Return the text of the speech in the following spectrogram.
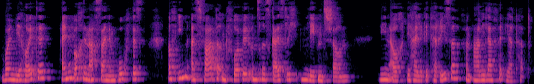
wollen wir heute, eine Woche nach seinem Hochfest, auf ihn als Vater und Vorbild unseres geistlichen Lebens schauen, wie ihn auch die heilige Teresa von Avila verehrt hat.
